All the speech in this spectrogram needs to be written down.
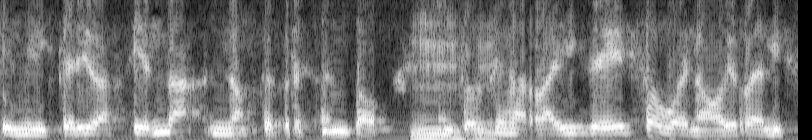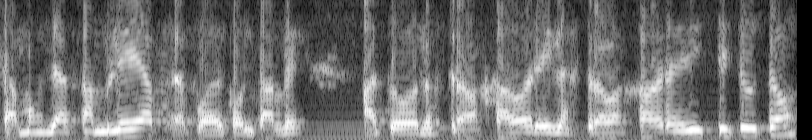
el Ministerio de Hacienda no se presentó. Entonces, a raíz de eso, bueno, hoy realizamos la asamblea para poder contarle a todos los trabajadores y las trabajadoras del Instituto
